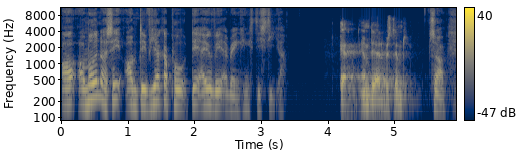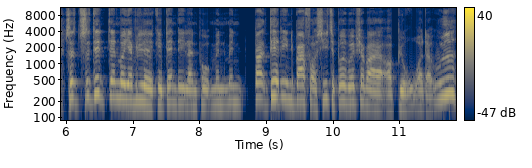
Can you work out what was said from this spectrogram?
Og, og måden at se, om det virker på, det er jo ved, at rankings de stiger. Ja, jamen det er det bestemt. Så, så, så det er den måde, jeg ville gribe den del an på. Men, men bare, det her det er egentlig bare for at sige til både webshop og byråer derude,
